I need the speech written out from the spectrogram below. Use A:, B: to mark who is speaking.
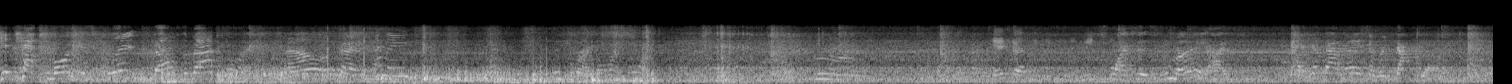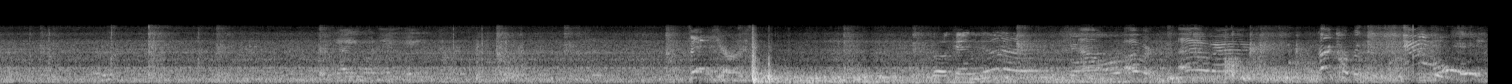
A: Get Captain Marcus Flint. That was the bad one.
B: Oh, okay. I hmm.
C: Kids, I think he's gonna. Watch
A: this money, guys. If I get that money, it's a
C: eight, eight, nine.
A: Figures!
B: Looking good.
A: Now
C: over.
